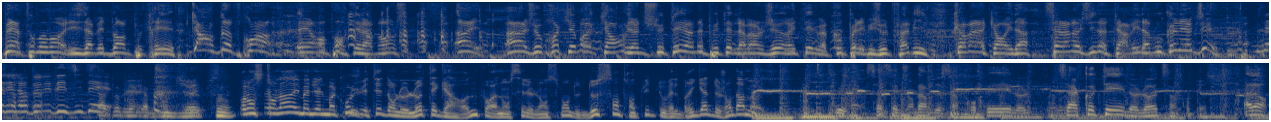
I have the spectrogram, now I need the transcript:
Mais à tout moment, Elisabeth Borne peut crier 49-3 et remporter la manche. Aïe, ah, je crois qu'Émeric Caron vient de chuter. Un député de la majorité lui a coupé les bijoux de famille, comme à la corrida. C'est la magie d'Interville. À vous connaissez Vous allez leur donner des idées. Mon Dieu. Pendant ce temps-là, Emmanuel Macron lui était dans le Lot-et-Garonne pour annoncer le lancement de 238 nouvelles brigades de gendarmerie. Ça c'est le gendarme de Saint-Tropez. C'est à côté le Lot, Saint-Tropez. Alors,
